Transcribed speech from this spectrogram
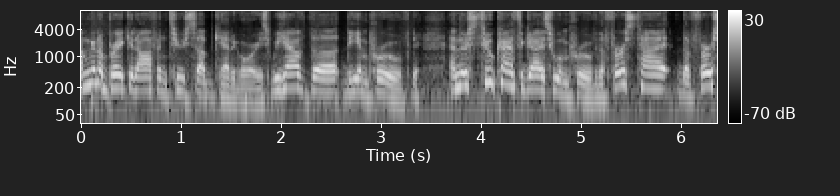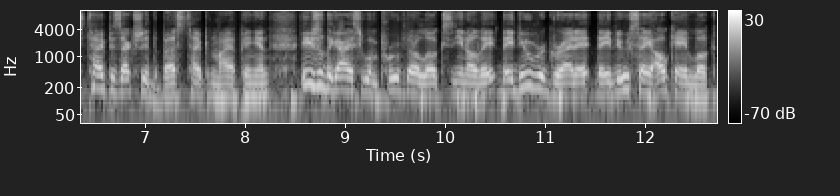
I'm going to break it off in two subcategories. We have the the improved. And there's two kinds of guys who improve. The first type the first type is actually the best type in my opinion. These are the guys who improve their looks. You know, they they do regret it. They do say, "Okay, look,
